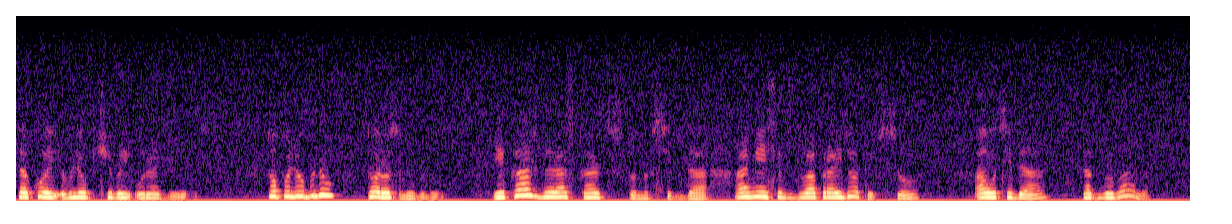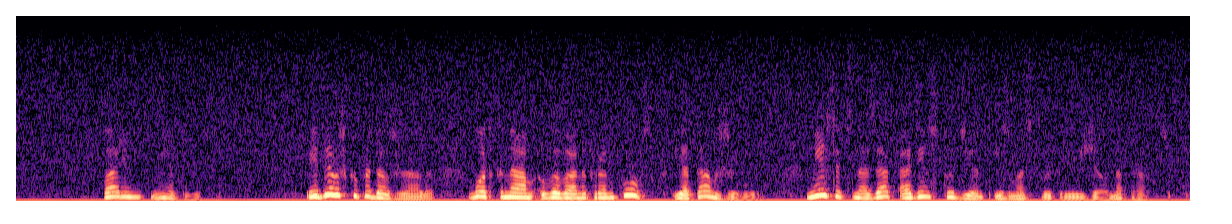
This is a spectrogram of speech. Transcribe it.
такой влюбчивой уродилась. То полюблю, то разлюблю. И каждый раз кажется, что навсегда, а месяц-два пройдет, и все. А у тебя так бывало?» Парень не ответил. И девушка продолжала. «Вот к нам в Ивано-Франковск я там живу. Месяц назад один студент из Москвы приезжал на практику.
